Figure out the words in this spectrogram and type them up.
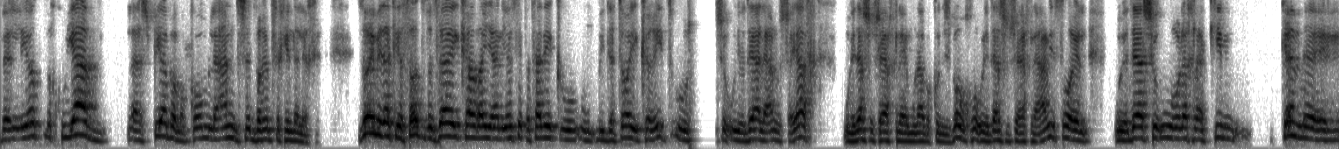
ולהיות מחויב להשפיע במקום לאן שדברים צריכים ללכת. זוהי מידת יסוד וזה העיקר העניין. יוסף הצדיק, הוא, הוא, מידתו העיקרית הוא שהוא יודע לאן הוא שייך, הוא יודע שהוא שייך לאמונה בקודש ברוך הוא, הוא יודע שהוא שייך לעם ישראל, הוא יודע שהוא הולך להקים כן, אה,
